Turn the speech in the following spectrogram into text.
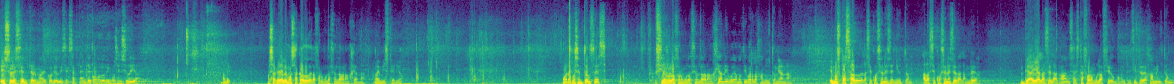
Eso es el termo de Coriolis exactamente como lo dimos en su día. ¿Vale? O sea que ya lo hemos sacado de la formulación lagrangiana, no hay misterio. Bueno, pues entonces cierro la formulación lagrangiana y voy a motivar la hamiltoniana. Hemos pasado de las ecuaciones de Newton a las ecuaciones de D'Alembert, de ahí a las de Lagrange, a esta formulación con el principio de Hamilton,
